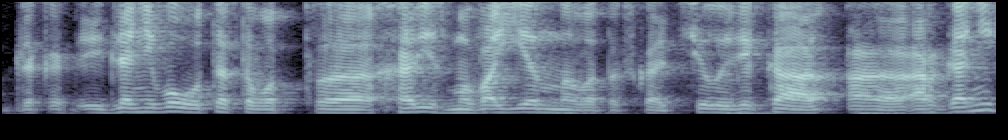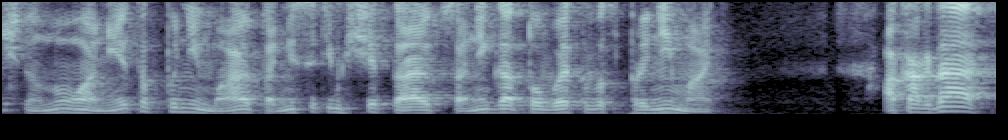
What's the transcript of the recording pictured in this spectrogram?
для, и для него вот эта вот э, харизма военного, так сказать, силовика э, органична, ну, они это понимают, они с этим считаются, они готовы это воспринимать. А когда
